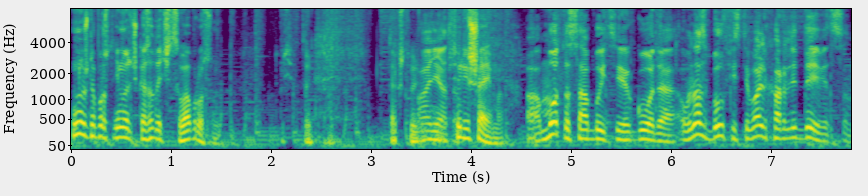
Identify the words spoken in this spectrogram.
Ну, нужно просто немножечко озадачиться вопросом. То есть это- Так что Понятно. все решаемо. А, Мотособытие года. У нас был фестиваль Харли Дэвидсон.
